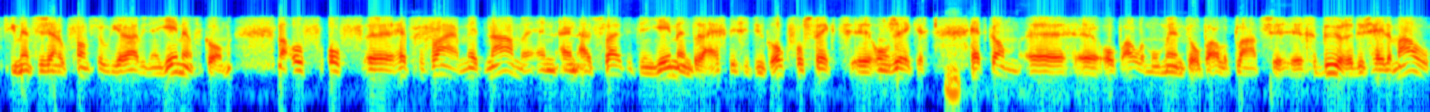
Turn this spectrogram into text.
Dus die mensen zijn ook van Saudi-Arabië naar Jemen gekomen. Maar of, of uh, het gevaar met name en, en uitsluitend in Jemen dreigt, is natuurlijk ook volstrekt uh, onzeker. Het kan op alle momenten, op alle plaatsen gebeuren. Dus helemaal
